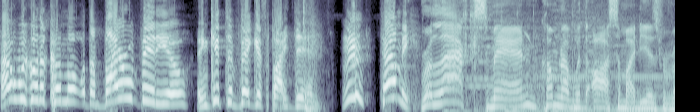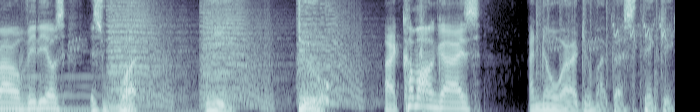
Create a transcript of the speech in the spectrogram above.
How are we gonna come up with a viral video and get to Vegas by then? Hmm? Tell me. Relax, man. Coming up with awesome ideas for viral videos is what we do. All right, come on, guys. I know where I do my best thinking.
